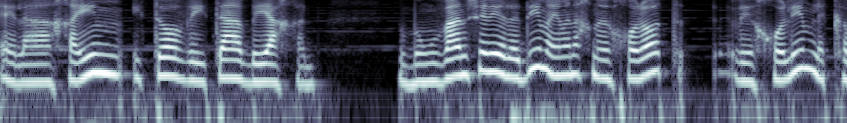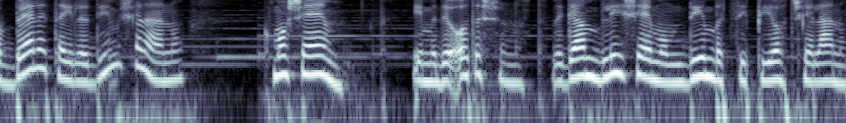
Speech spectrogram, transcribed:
אלא חיים איתו ואיתה ביחד. ובמובן של ילדים, האם אנחנו יכולות ויכולים לקבל את הילדים שלנו כמו שהם, עם הדעות השונות, וגם בלי שהם עומדים בציפיות שלנו.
